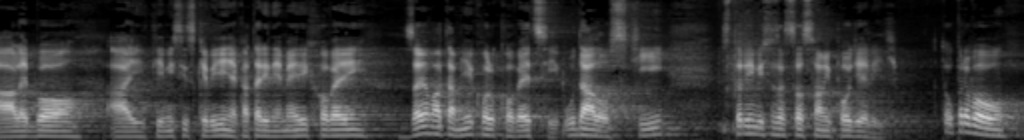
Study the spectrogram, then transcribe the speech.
alebo aj tie mystické videnia Kataríny Merichovej, zaujímavé tam niekoľko vecí, udalostí, s ktorými by som sa chcel s vami podeliť. Tou prvou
